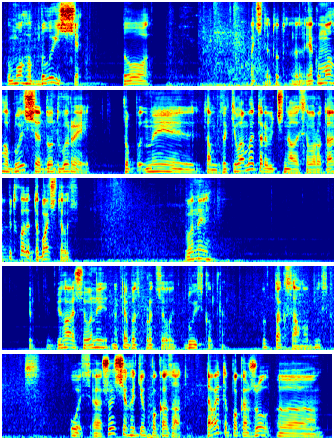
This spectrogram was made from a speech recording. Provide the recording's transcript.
якомога ближче до. Бачите, тут е, якомога ближче до дверей. Щоб не там за кілометр відчиналися ворота, а підходите, бачите ось. Вони. Підбігаєш, вони на тебе спрацьовують. Близько прям. Тут так само близько. Ось, е, що ще хотів показати. Давайте покажу е,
